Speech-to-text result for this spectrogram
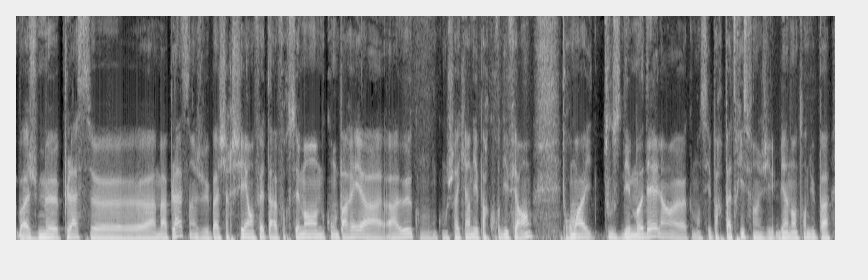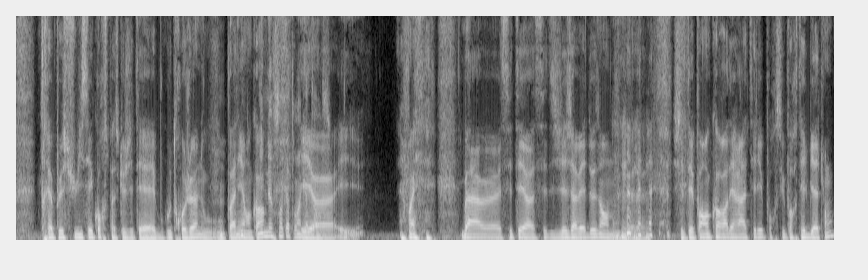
Bah, je me place euh, à ma place. Hein. Je vais pas chercher en fait à forcément me comparer à, à eux, qui ont, chacun des parcours différents. Pour moi, tous des modèles. Hein. Euh, commencer par Patrice. Enfin, j'ai bien entendu pas très peu suivi ses courses parce que j'étais beaucoup trop jeune ou, ou pas né encore. 1994. Et, euh, et Ouais, bah euh, c'était, euh, j'avais deux ans donc euh, j'étais pas encore derrière la télé pour supporter le biathlon,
